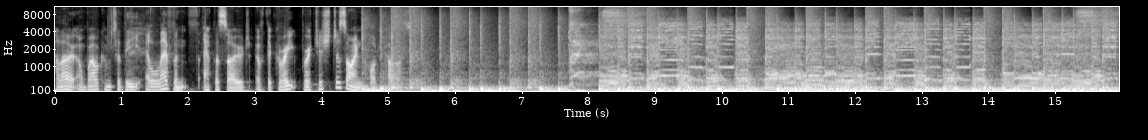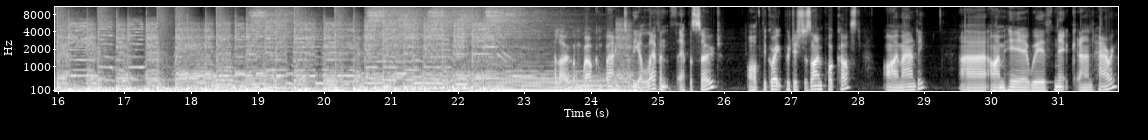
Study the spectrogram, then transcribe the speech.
Hello, and welcome to the 11th episode of the Great British Design Podcast. Hello, and welcome back to the 11th episode of the Great British Design Podcast. I'm Andy. Uh, I'm here with Nick and Harry.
